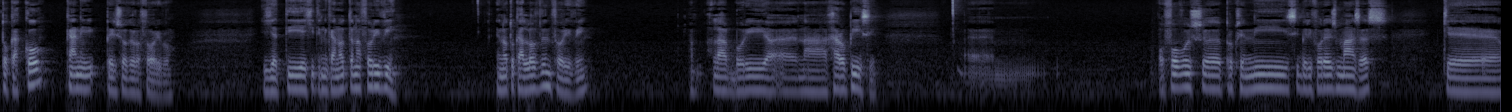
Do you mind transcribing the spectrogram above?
το κακό κάνει περισσότερο θόρυβο. Γιατί έχει την ικανότητα να θορυβεί. Ενώ το καλό δεν θορυβεί, αλλά μπορεί να χαροποιήσει ο φόβος ε, προξενεί συμπεριφορές μάζας και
